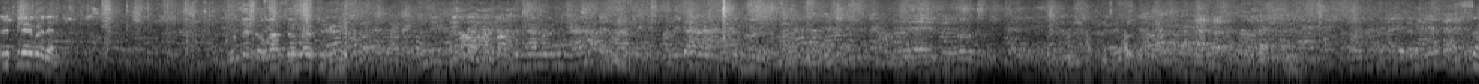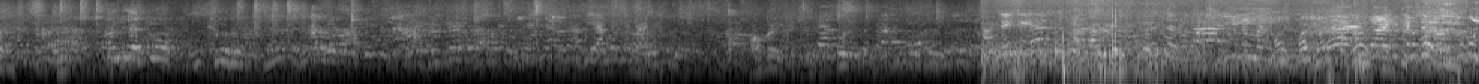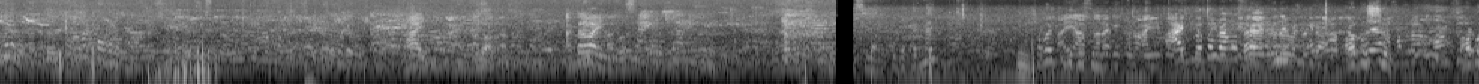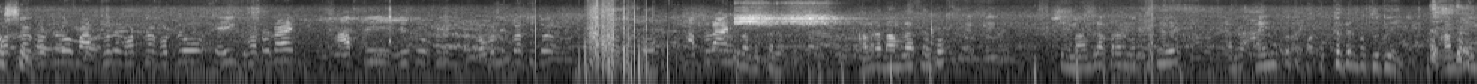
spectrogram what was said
রাস্তাটা ক্লিয়ার করে দেন। অবশ্যই অবশ্যই। ঘটলো মারধরের ঘটনা ঘটলো এই ঘটনায় আপনি যেহেতু ওখানে নবনির্বাচিত আপনারা আইন ব্যবস্থা নেব আমরা মামলা করব। সেই মামলা করার মধ্যে দিয়ে আমরা আইনগত পদক্ষেপের মধ্য দিয়ে আমরা এই।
